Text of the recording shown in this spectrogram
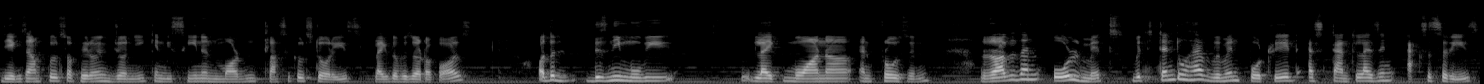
The examples of heroine's journey can be seen in modern classical stories like The Wizard of Oz or the Disney movie like Moana and Frozen, rather than old myths which tend to have women portrayed as tantalizing accessories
